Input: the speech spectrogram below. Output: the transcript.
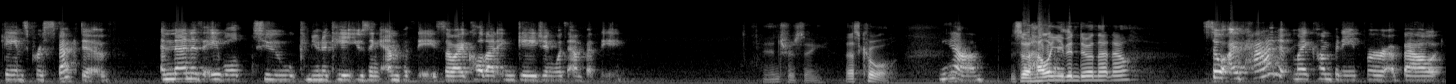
gains perspective and then is able to communicate using empathy. So I call that engaging with empathy. Interesting. That's cool. Yeah. So how long you been doing that now? So I've had my company for about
